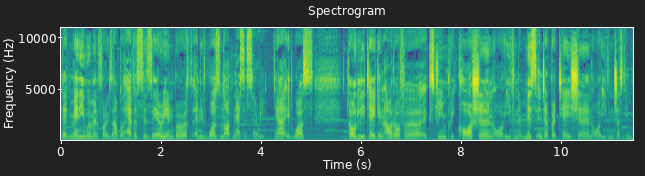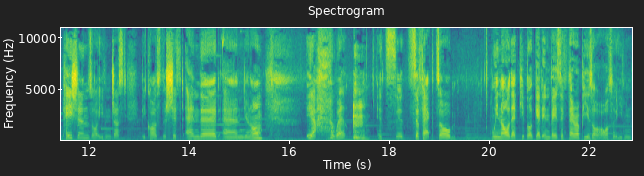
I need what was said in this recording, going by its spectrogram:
that many women for example have a cesarean birth and it was not necessary. Yeah it was totally taken out of uh, extreme precaution or even a misinterpretation or even just impatience or even just because the shift ended and you know yeah well it's it's a fact. So we know that people get invasive therapies or also even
